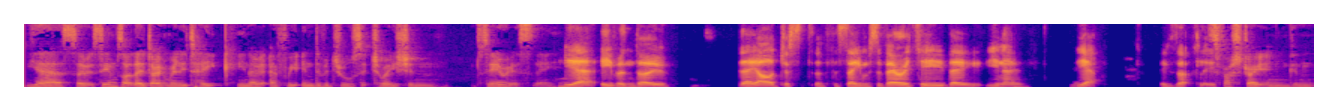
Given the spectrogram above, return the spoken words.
Yeah, so it seems like they don't really take, you know, every individual situation seriously. Yeah, even though they are just of the same severity, they, you know, yeah, exactly. It's frustrating. And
